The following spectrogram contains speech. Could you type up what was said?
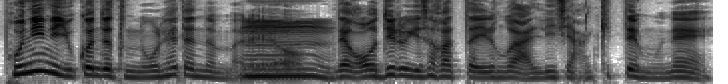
본인이 유권자 등록을 해야 된단 말이에요. 음. 내가 어디로 이사 갔다 이런 걸 알리지 않기 때문에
